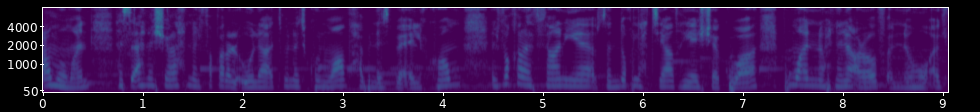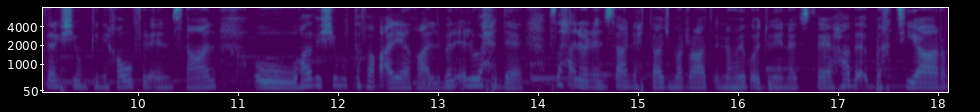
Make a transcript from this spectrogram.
عموما هسه إحنا شرحنا الفقرة الأولى أتمنى تكون واضحة بالنسبة لكم. الفقرة الثانية بصندوق الاحتياط هي الشكوى بما أنه إحنا نعرف أنه أكثر شيء ممكن يخوف الإنسان وهذا الشيء متفق عليه غالبا الوحدة. صح أنه الإنسان يحتاج مرات أنه يقعد ويا نفسه. هذا باختيار.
